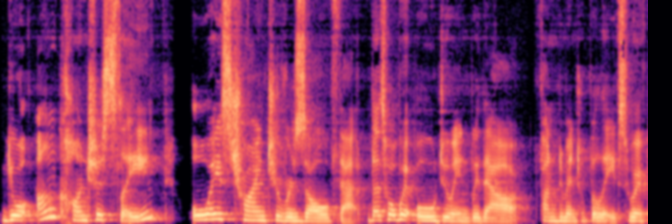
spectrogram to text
you're unconsciously always trying to resolve that. That's what we're all doing with our fundamental beliefs. We're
